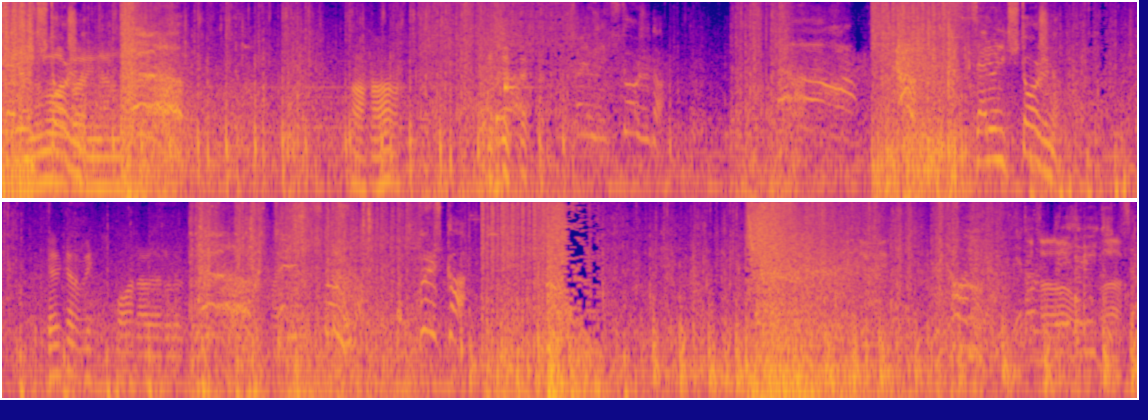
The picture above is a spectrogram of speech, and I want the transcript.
Цель Ну, уничтожена! Ага. Цель уничтожена! Цель уничтожена. Вспышка! Я должен перезарядиться.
